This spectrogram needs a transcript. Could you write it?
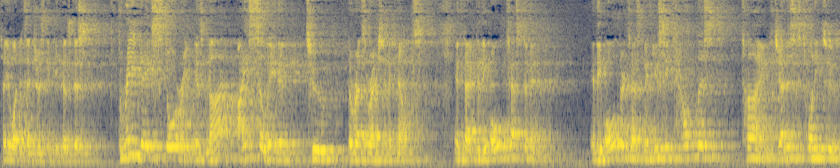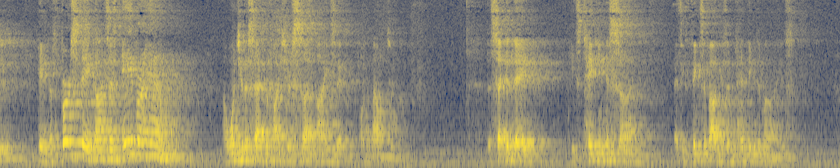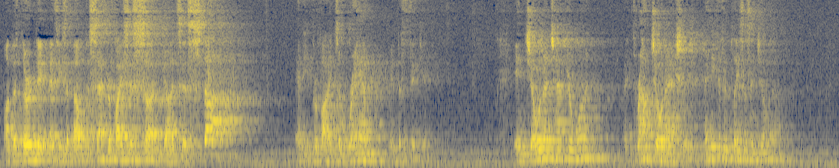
Tell you what, it's interesting because this three day story is not isolated to the resurrection accounts. In fact, in the Old Testament, in the Older Testament, you see countless times, Genesis 22. Hey, the first day, God says, Abraham, I want you to sacrifice your son Isaac on the mountain. The second day, he's taking his son as he thinks about his impending demise. On the third day, as he's about to sacrifice his son, God says, Stop! And he provides a ram in the thicket. In Jonah chapter 1, right, throughout Jonah actually, many different places in Jonah.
